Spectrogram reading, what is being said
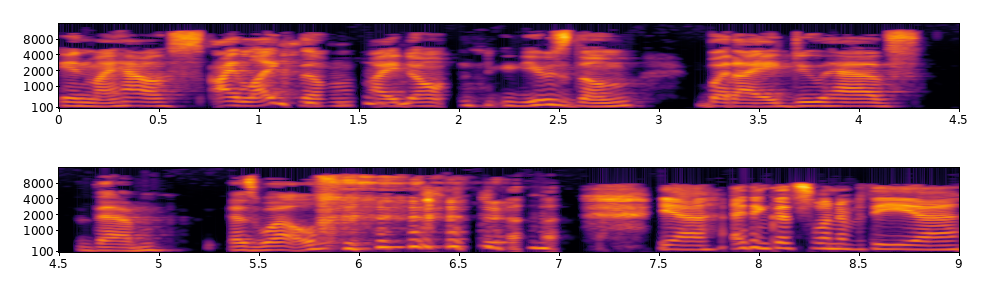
in my house. I like them. I don't use them, but I do have them as well. Yeah, I think that's one of the uh,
